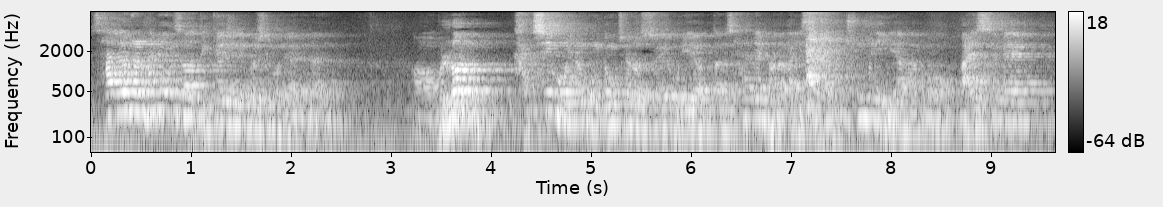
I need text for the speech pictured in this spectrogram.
사역을 하면서 느껴지는 것이 뭐냐면은 어, 물론 같이 모이는 공동체로서의 우리의 어떤 삶의 변화가 있어요. 충분히 이해하고 말씀의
